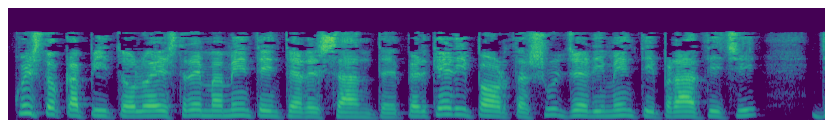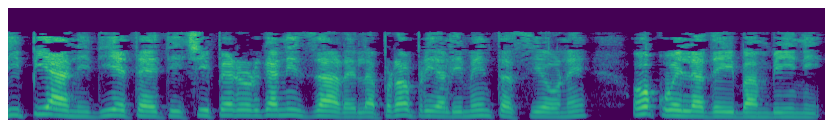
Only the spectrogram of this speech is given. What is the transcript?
Questo capitolo è estremamente interessante perché riporta suggerimenti pratici di piani dietetici per organizzare la propria alimentazione o quella dei bambini.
